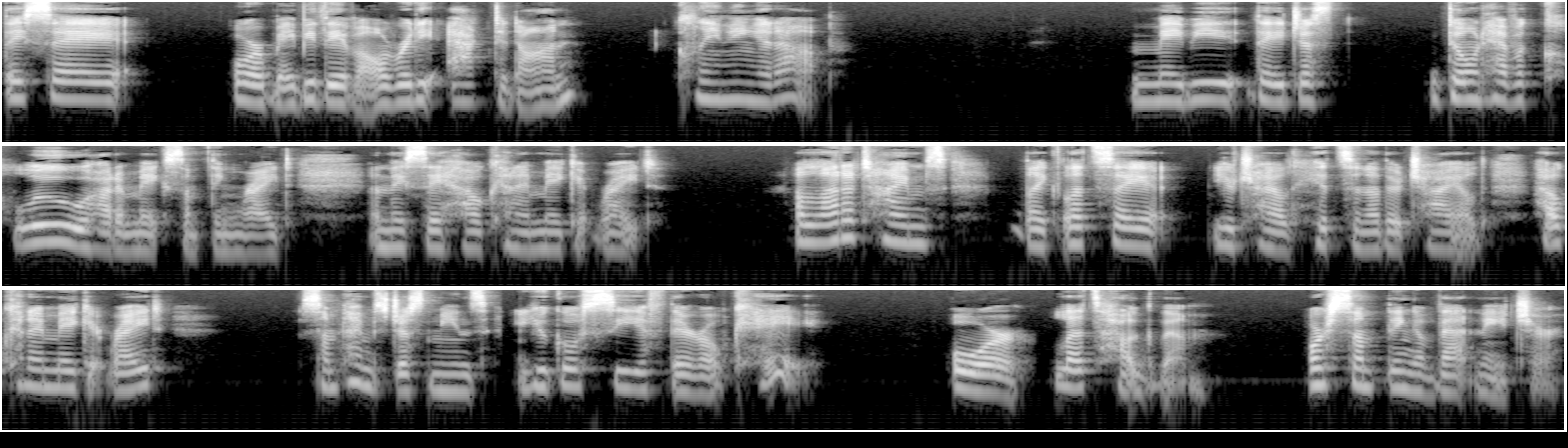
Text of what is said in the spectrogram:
they say, or maybe they've already acted on cleaning it up. Maybe they just don't have a clue how to make something right and they say, How can I make it right? A lot of times, like let's say your child hits another child, how can I make it right? Sometimes just means you go see if they're okay, or let's hug them, or something of that nature.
